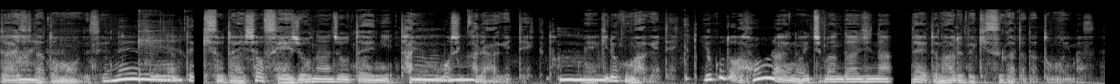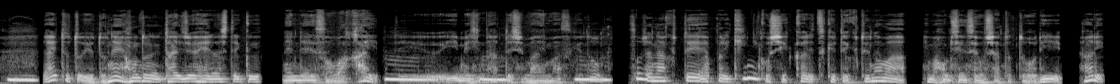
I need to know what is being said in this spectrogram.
大事だと思うんですよね。はい、それによって基礎代謝を正常な状態に体温もしっかり上げていくと、うん、免疫力も上げていくと。いうことが本来の一番大事なダイエットのあるべき姿だと思います。うん、ダイエットというとね、本当に体重を減らしていく年齢層若いっていうイメージになってしまいますけど、うん、そうじゃなくて、やっぱり筋肉をしっかりつけていくというのは、今堀先生おっしゃった通り、やはり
